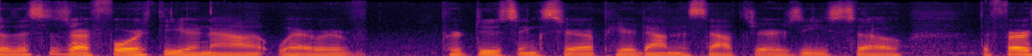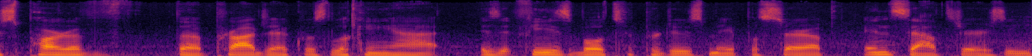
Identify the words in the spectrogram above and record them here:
So this is our fourth year now where we're producing syrup here down in South Jersey. So the first part of the project was looking at is it feasible to produce maple syrup in South Jersey?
